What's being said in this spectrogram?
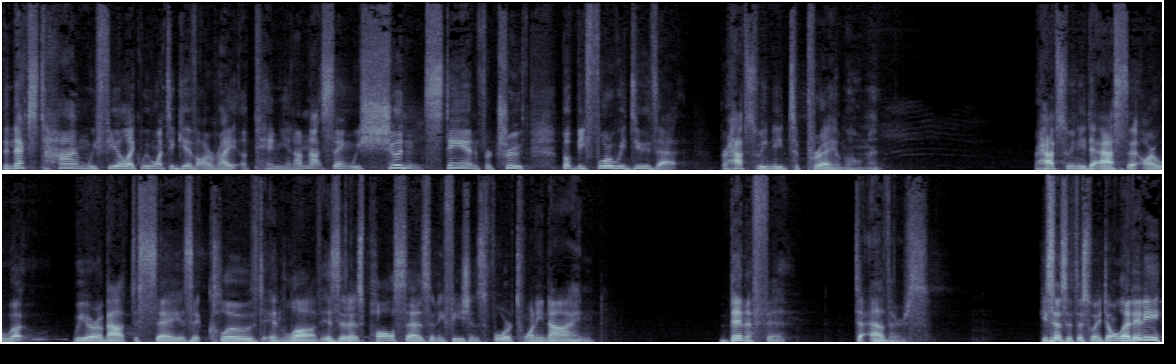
The next time we feel like we want to give our right opinion, I'm not saying we shouldn't stand for truth, but before we do that, perhaps we need to pray a moment. Perhaps we need to ask that our what we are about to say is it clothed in love? Is it as Paul says in Ephesians 4:29, benefit to others? He says it this way Don't let any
